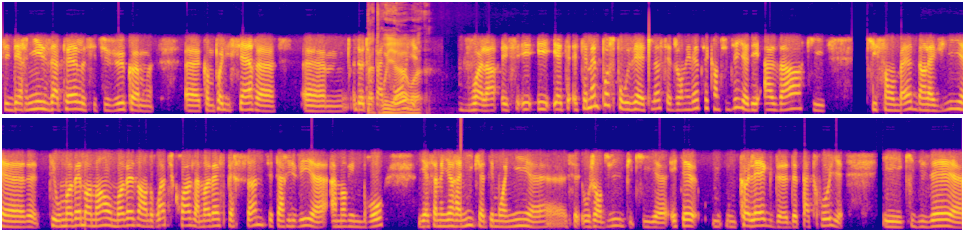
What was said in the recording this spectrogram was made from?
ses derniers appels, si tu veux, comme euh, comme policière euh, euh, d'autopatrouille. ouais. Voilà. Et, et, et, et elle était même pas supposée être là cette journée-là. Tu sais, quand tu dis il y a des hasards qui qui sont bêtes dans la vie, euh, tu es au mauvais moment, au mauvais endroit, tu croises la mauvaise personne. C'est arrivé euh, à Maureen Bro. il y a sa meilleure amie qui a témoigné euh, aujourd'hui, puis qui euh, était une collègue de, de, patrouille et qui disait, euh,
